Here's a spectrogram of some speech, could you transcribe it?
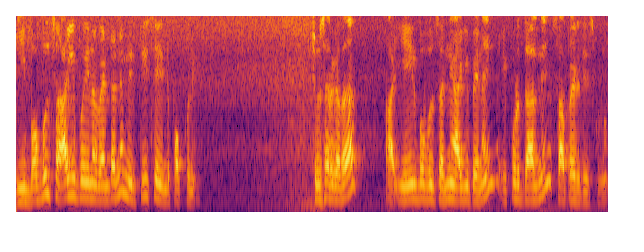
ఈ బబుల్స్ ఆగిపోయిన వెంటనే మీరు తీసేయండి పప్పుని. చూశారు కదా ఆ ఎయిర్ బబుల్స్ అన్నీ ఆగిపోయినాయి. ఇప్పుడు దాన్ని సపరేట్ తీసుకున్నాం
